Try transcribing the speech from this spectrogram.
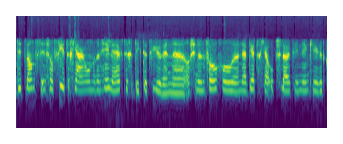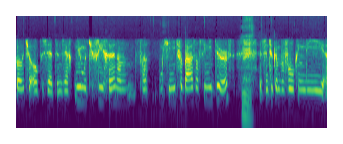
dit land is al 40 jaar onder een hele heftige dictatuur. En uh, als je een vogel uh, na 30 jaar opsluit en in één keer het kootje openzet en zegt nu moet je vliegen, dan moet je niet verbazen als hij niet durft. Nee. Het is natuurlijk een bevolking die uh,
